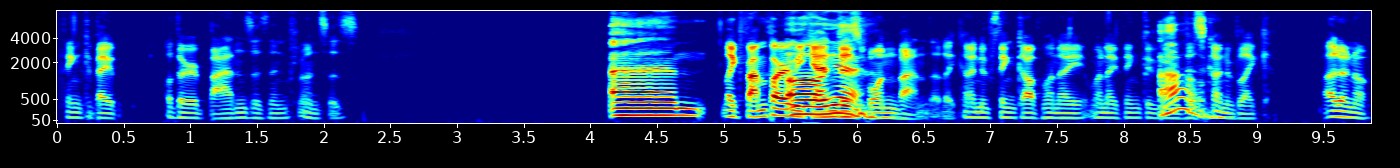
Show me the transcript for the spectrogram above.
think about other bands as influences? Um Like Vampire Oh, Weekend yeah. is one band that I kind of think of when I when I think of you. Oh. This kind of like I don't know.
